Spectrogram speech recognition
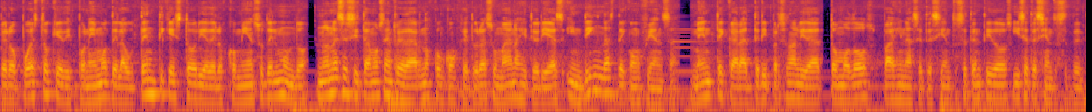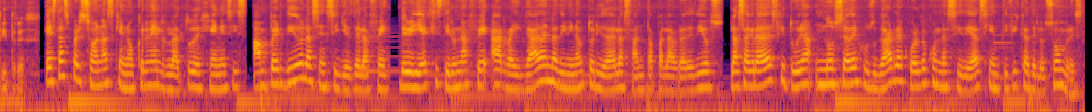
pero puesto que disponemos de la auténtica historia de los comienzos del mundo, no necesitamos enredarnos con conjeturas humanas y teorías indignas de confianza. Mente, carácter y personalidad, tomo 2, páginas 772 y 773. Estas personas que no creen en el relato de Génesis han perdido la sencillez de la fe. Debería existir una fe arraigada en la divina autoridad de la santa palabra de Dios. La Sagrada Escritura no se ha de juzgar de acuerdo con las ideas científicas de los hombres.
